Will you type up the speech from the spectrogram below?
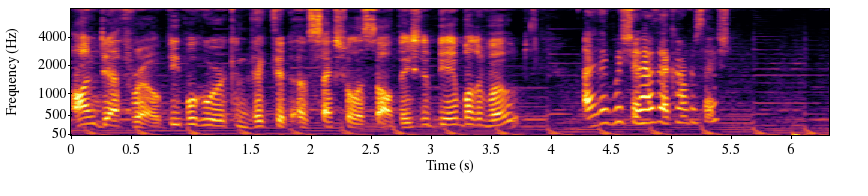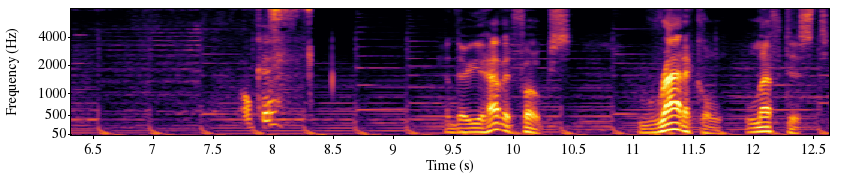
on death row, people who are convicted of sexual assault, they should be able to vote? I think we should have that conversation. Okay. And there you have it, folks radical leftist,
